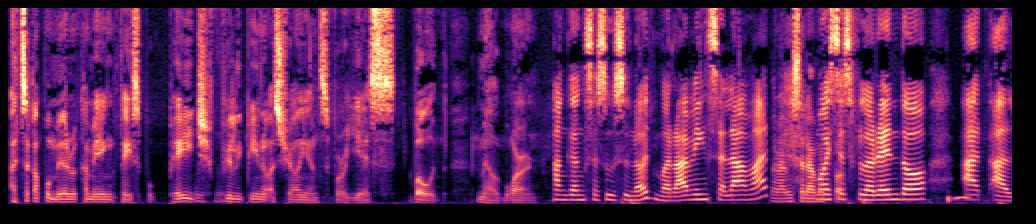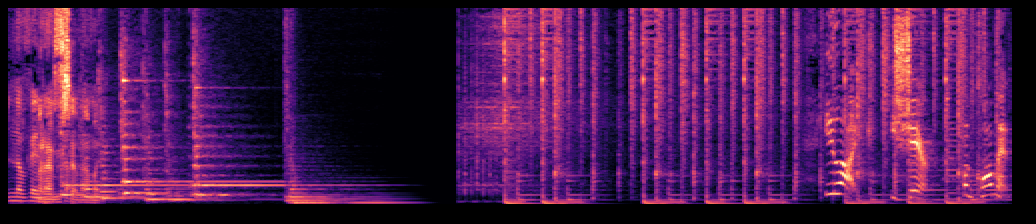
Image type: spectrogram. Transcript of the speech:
At saka po meron kaming Facebook page, mm-hmm. Filipino Australians for Yes Vote Melbourne. Hanggang sa susunod, maraming salamat. Maraming salamat Moises po. Florendo at Al Novena. Maraming salamat. I-like, i-share, mag-comment,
